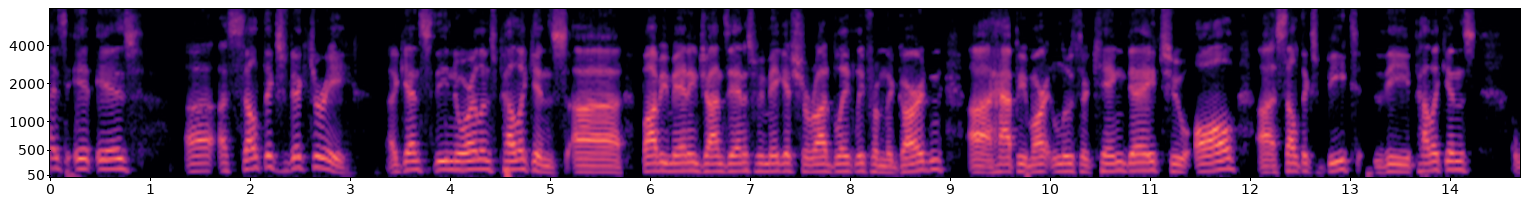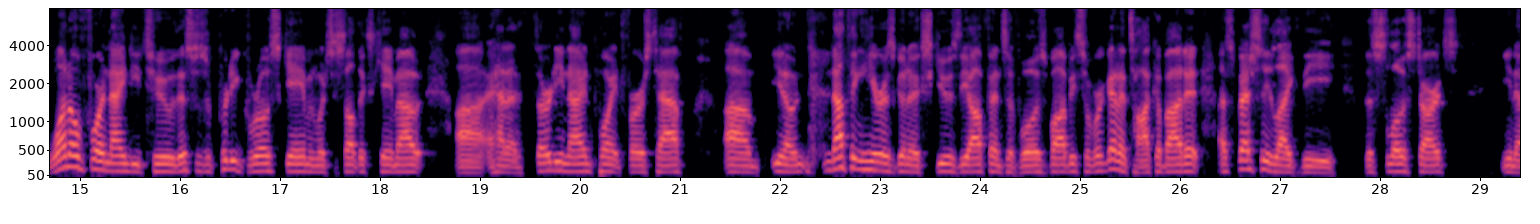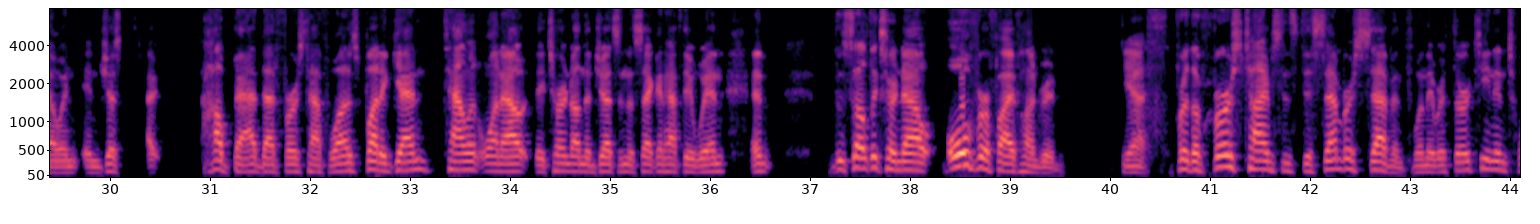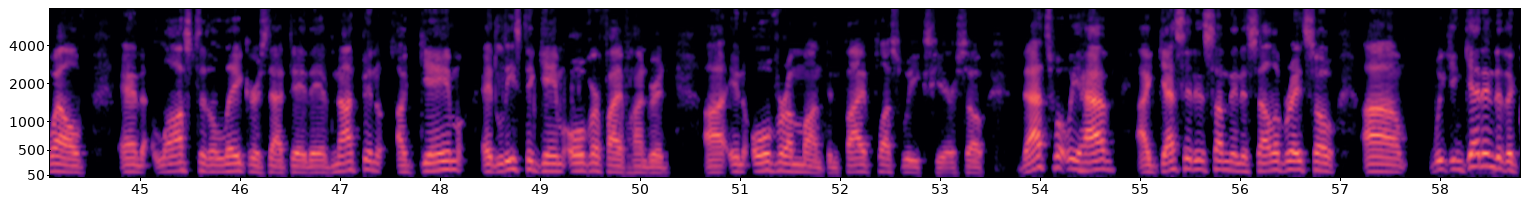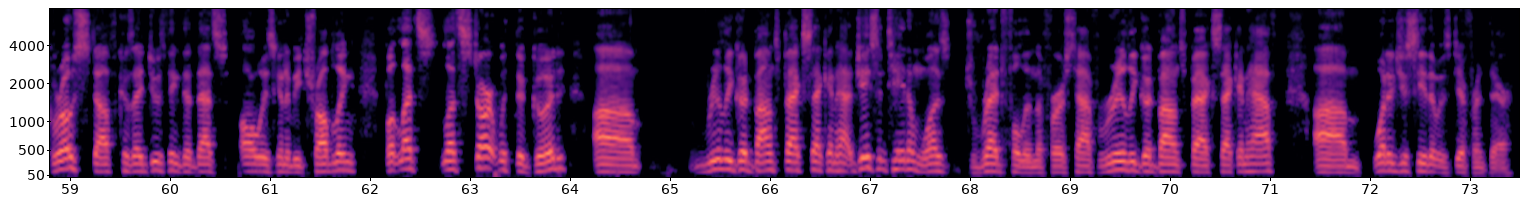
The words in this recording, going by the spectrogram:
Guys, it is uh, a Celtics victory against the New Orleans Pelicans. Uh, Bobby Manning, John Zannis, we may get Sherrod Blakely from the Garden. Uh, happy Martin Luther King Day to all. Uh, Celtics beat the Pelicans 104 92. This was a pretty gross game in which the Celtics came out. Uh, had a 39 point first half. Um, you know, nothing here is going to excuse the offensive woes, Bobby. So we're going to talk about it, especially like the the slow starts you know, and and just uh, how bad that first half was. But again, talent won out. They turned on the Jets in the second half. They win, and the Celtics are now over 500. Yes. For the first time since December 7th, when they were 13 and 12 and lost to the Lakers that day, they have not been a game, at least a game over 500 uh, in over a month, in five plus weeks here. So that's what we have. I guess it is something to celebrate. So um, we can get into the gross stuff because I do think that that's always going to be troubling. But let's let's start with the good. Um, really good bounce back second half. Jayson Tatum was dreadful in the first half. Really good bounce back second half. Um, what did you see that was different there?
